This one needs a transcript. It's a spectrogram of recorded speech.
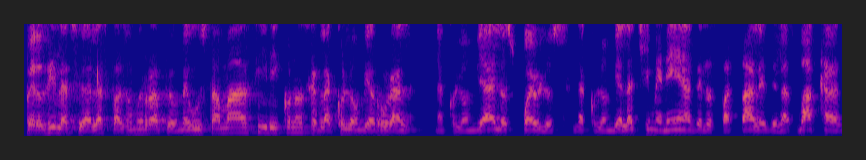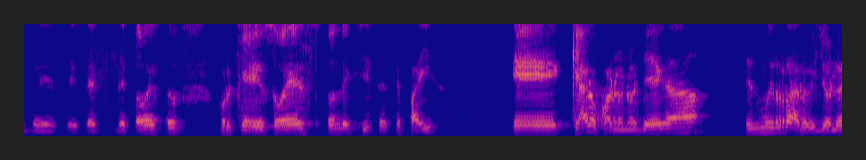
Pero sí, las ciudades las paso muy rápido. Me gusta más ir y conocer la Colombia rural, la Colombia de los pueblos, la Colombia de las chimeneas, de los pastales, de las vacas, de, todo esto, porque eso es donde existe este país. Eh, claro, cuando uno llega es muy raro y yo lo,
